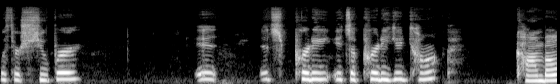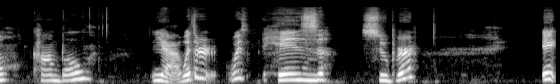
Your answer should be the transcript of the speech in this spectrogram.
with her super it it's pretty it's a pretty good comp. Combo, combo? Yeah, with her with his super, it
